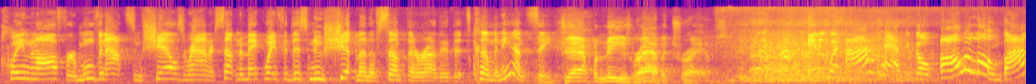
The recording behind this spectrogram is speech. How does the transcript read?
cleaning off or moving out some shelves around or something to make way for this new shipment of something or other that's coming in, see. Japanese rabbit traps. Anyway, I had to go all alone by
